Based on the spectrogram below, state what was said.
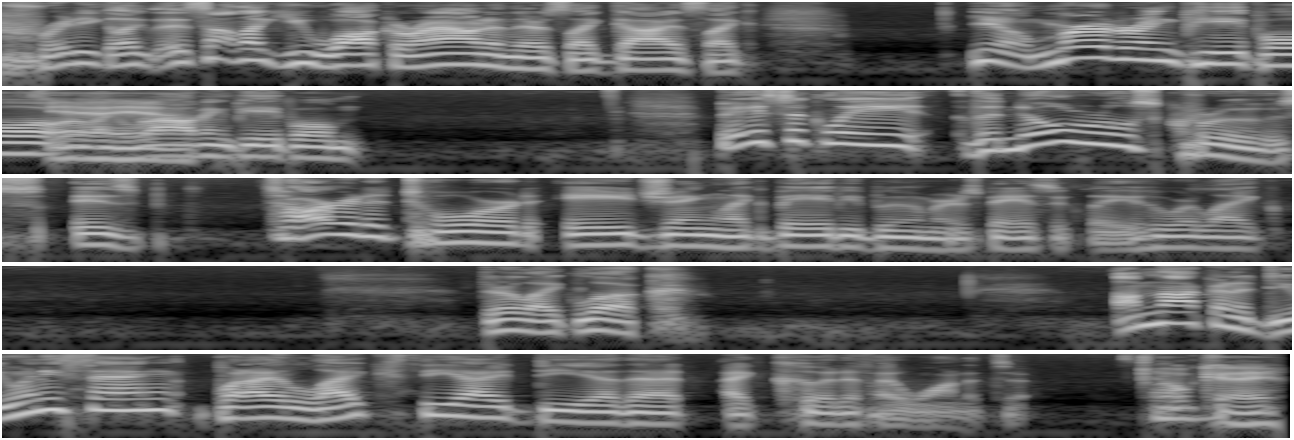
pretty like it's not like you walk around and there's like guys like you know, murdering people or Yeah, like yeah. robbing people. Basically, the No Rules Cruise is targeted toward aging like baby boomers, basically, who are like, they're like, look, I'm not going to do anything, but I like the idea that I could if I wanted to. Okay.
